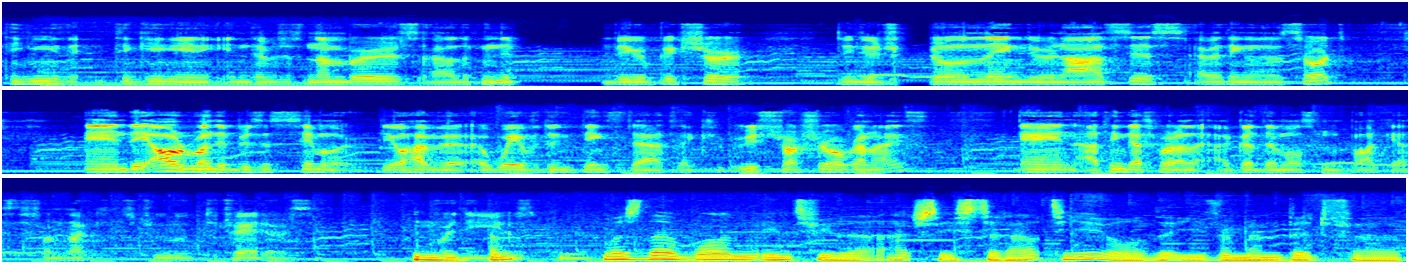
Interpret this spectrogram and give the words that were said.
thinking thinking in, terms of numbers, uh, looking at the bigger picture, doing their journaling, their analysis, everything of the sort. And they all run the business similar. They all have a, a way of doing things that like restructure, organize and I think that's where I got the most from the podcast from talking to, to traders mm. over the years. Um, was there one interview that actually stood out to you, or that you've remembered for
